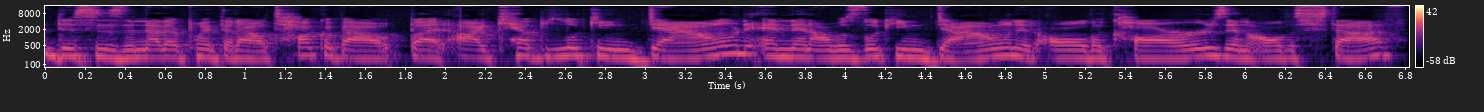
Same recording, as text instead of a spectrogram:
this is another point that I'll talk about, but I kept looking down and then I was looking down at all the cars and all the stuff.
